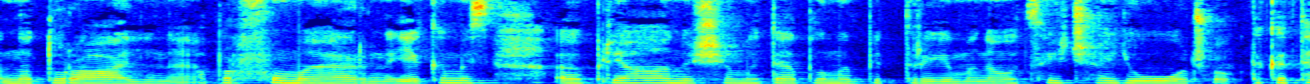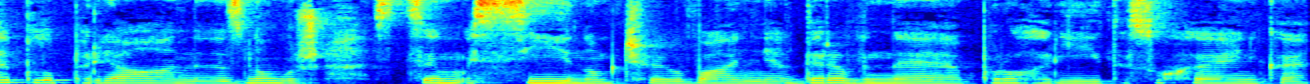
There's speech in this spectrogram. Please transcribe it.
натуральне, парфумерне, якимись е, прянощами теплими підтримане, оцей чайочок, таке тепло-пряне, знову ж з цим сіном чаювання, деревне, прогріте, сухеньке,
